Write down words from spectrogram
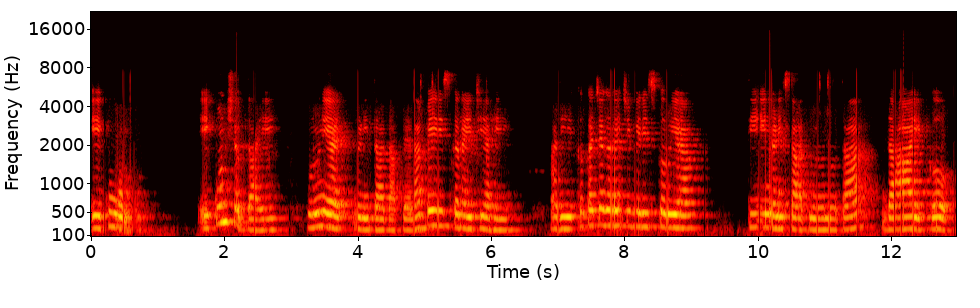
एकूण. एकूण शब्द आहे. म्हणून या गणितात आपल्याला बेरीज करायची आहे. आधी एककाच्या घराची बेरीज करूया. तीन आणि सात मिळून होतात दहा एकक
